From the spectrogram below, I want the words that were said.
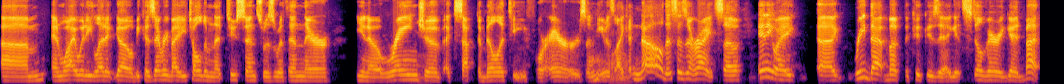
Um, and why would he let it go? Because everybody told him that two cents was within their you know range of acceptability for errors and he was like no this isn't right so anyway uh, read that book the cuckoo's egg it's still very good but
